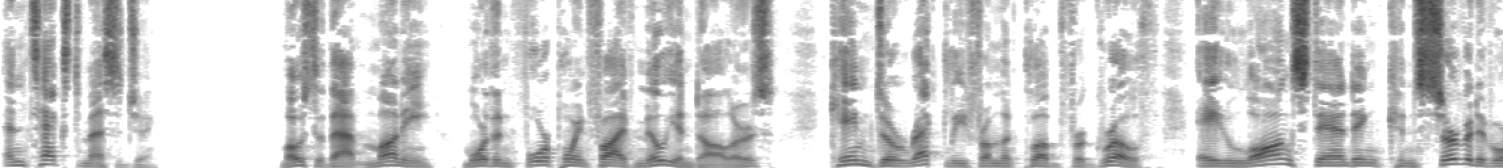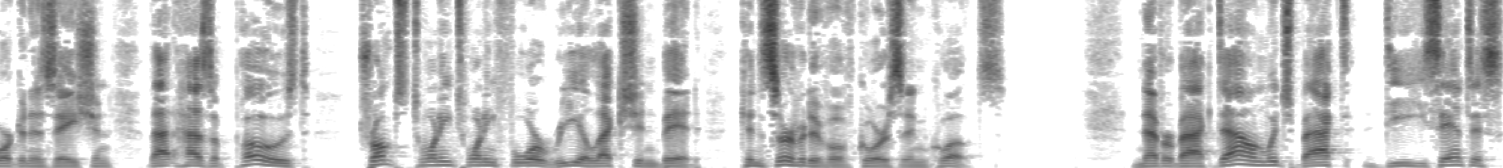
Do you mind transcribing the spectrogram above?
and text messaging. Most of that money, more than $4.5 million, came directly from the Club for Growth, a long standing conservative organization that has opposed Trump's 2024 reelection bid. Conservative, of course, in quotes. Never Back Down, which backed DeSantis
